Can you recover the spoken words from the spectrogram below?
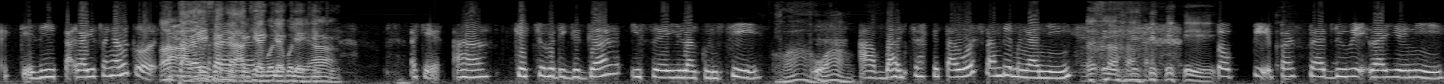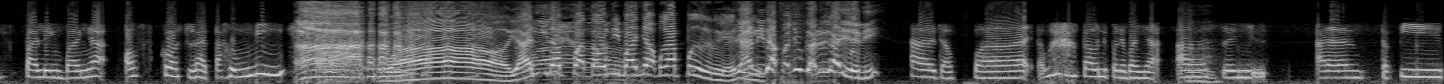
okay, ni tak raya sangat lah kot. Ah, tak Ah, raya boleh, sangat. boleh, Okey, okey, boleh, okey, okey, Ah. uh, kecoh digegar, isa hilang kunci. Wow. Wow. Uh, bancah ketawa sambil menyanyi. Eh, Topik pasal duit raya ni paling banyak of course lah tahun ni. Ah. wow. Yani dapat tahun ni banyak berapa tu Yani? Yani dapat juga duit raya ni. Ah dapat tahun ni paling banyak. Ah Hmm. Ah, tapi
